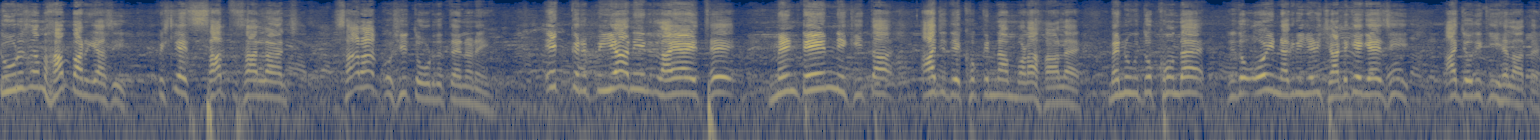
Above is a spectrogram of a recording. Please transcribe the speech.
ਟੂਰਿਜ਼ਮ ਹਬ ਬਣ ਗਿਆ ਸੀ। ਪਿਛਲੇ 7 ਸਾਲਾਂ 'ਚ ਸਾਰਾ ਕੁਝ ਹੀ ਤੋੜ ਦਿੱਤਾ ਇਹਨਾਂ ਨੇ। 1 ਰੁਪਿਆ ਨਹੀਂ ਲਾਇਆ ਇੱਥੇ ਮੇਨਟੇਨ ਨਹੀਂ ਕੀਤਾ। ਅੱਜ ਦੇਖੋ ਕਿੰਨਾ ਮਾੜਾ ਹਾਲ ਹੈ। ਮੈਨੂੰ ਦੁੱਖ ਹੁੰਦਾ ਹੈ ਜਦੋਂ ਉਹ ਹੀ ਨਗਰੀ ਜਿਹੜੀ ਛੱਡ ਕੇ ਗਏ ਸੀ ਅੱਜ ਉਹਦੀ ਕੀ ਹਾਲਾਤ ਹੈ?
